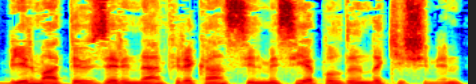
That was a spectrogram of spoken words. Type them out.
Bir madde üzerinden frekans silmesi yapıldığında kişinin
